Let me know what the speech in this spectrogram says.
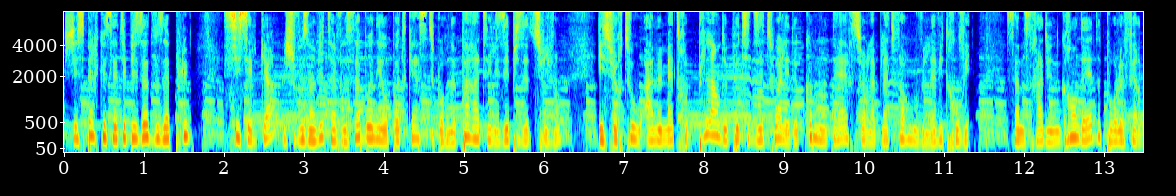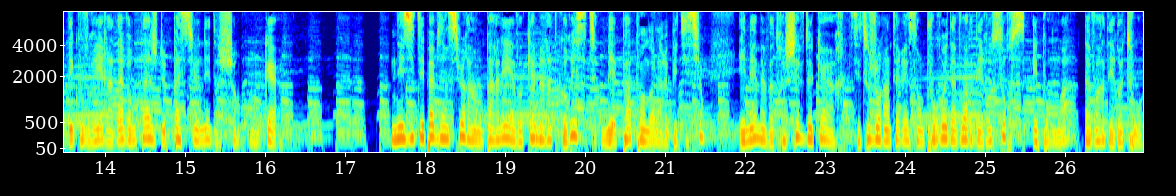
J'espère que cet épisode vous a plu. Si c'est le cas, je vous invite à vous abonner au podcast pour ne pas rater les épisodes suivants et surtout à me mettre plein de petites étoiles et de commentaires sur la plateforme où vous l'avez trouvé. Ça me sera d'une grande aide pour le faire découvrir à davantage de passionnés de chant en chœur. N'hésitez pas bien sûr à en parler à vos camarades choristes, mais pas pendant la répétition, et même à votre chef de chœur. C'est toujours intéressant pour eux d'avoir des ressources et pour moi d'avoir des retours.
